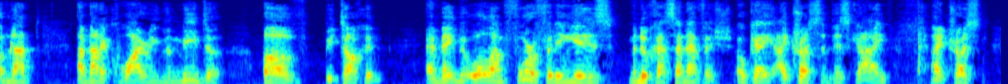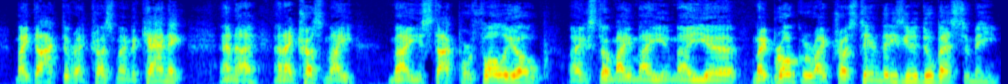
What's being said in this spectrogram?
I'm not I'm not acquiring the midah of bitachon, and maybe all I'm forfeiting is menuchas hanefesh. Okay, I trusted this guy, I trust my doctor, I trust my mechanic, and I and I trust my my stock portfolio. I start my my my uh, my broker. I trust him that he's going to do best for me.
